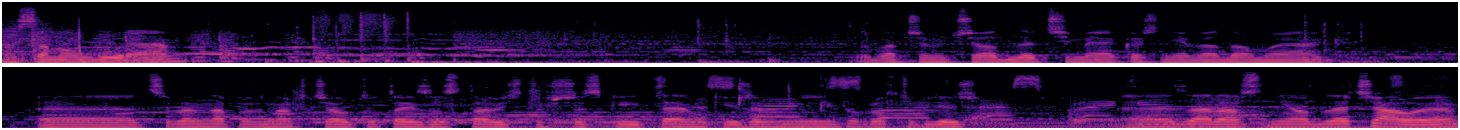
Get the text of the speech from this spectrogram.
na samą górę. Zobaczymy, czy odlecimy jakoś nie wiadomo jak. E, co bym na pewno chciał tutaj zostawić te wszystkie itemki, żeby mi po prostu gdzieś e, zaraz nie odleciały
